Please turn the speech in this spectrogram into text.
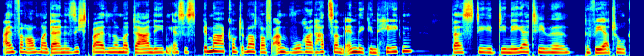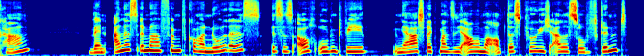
Einfach auch mal deine Sichtweise nochmal darlegen. Es ist immer, kommt immer darauf an, woran hat es am Ende gelegen dass die, die negative Bewertung kam. Wenn alles immer 5,0 ist, ist es auch irgendwie, ja, fragt man sich auch immer, ob das wirklich alles so stimmt.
